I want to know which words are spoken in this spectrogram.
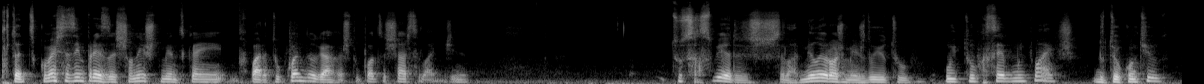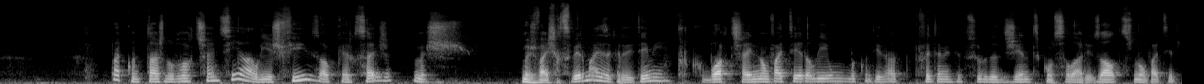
Portanto, como estas empresas são neste momento quem. Repara, tu quando agarras, tu podes achar, sei lá, imagina. Tu se receberes, sei lá, mil euros mês do YouTube, o YouTube recebe muito mais do teu conteúdo. Pá, quando estás no blockchain, sim, há ali as fees, ou o que quer que seja, mas, mas vais receber mais, acredita em mim, porque o blockchain não vai ter ali uma quantidade perfeitamente absurda de gente com salários altos, não vai ter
